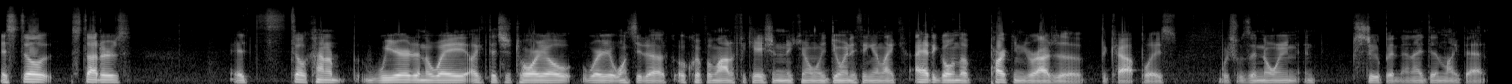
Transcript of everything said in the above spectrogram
It still stutters. It's still kind of weird in the way like the tutorial where it wants you to equip a modification and you can only do anything And like I had to go in the parking garage of the cop place, which was annoying and stupid and I didn't like that.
